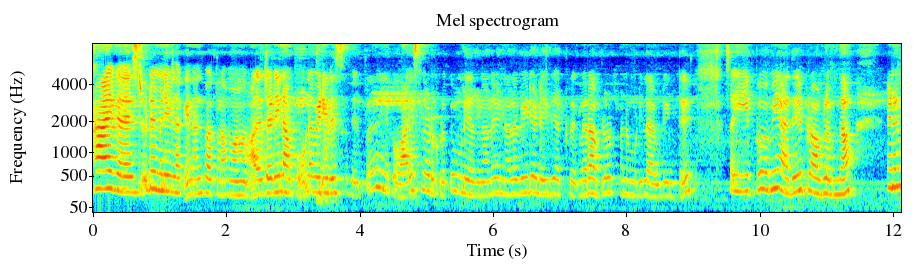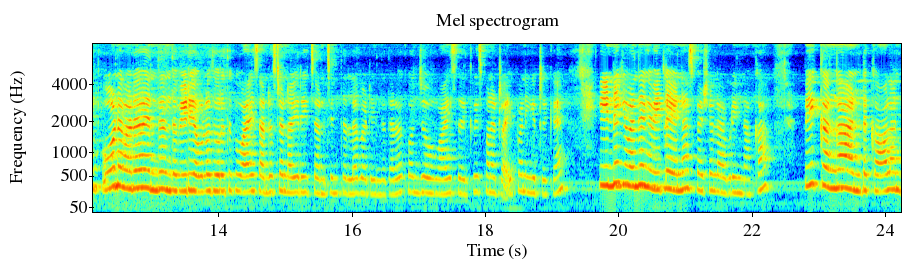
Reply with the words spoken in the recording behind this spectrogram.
Hi guys today mini vlog என்னென்னு பார்க்கலாமா? ஆல்ரெடி நான் போன வீடியோவில் சொல்லியிருப்பேன். எனக்கு வாய்ஸ் லோடு கொடுக்க முடியாதனால என்னால் வீடியோ டெய்லி ரெகுலராக அப்லோட் பண்ண முடியல அப்படின்ட்டு. ஸோ இப்போவுமே அதே ப்ராப்ளம் தான். எனக்கு போன விட இந்த இந்த வீடியோ எவ்வளோ தூரத்துக்கு வாய்ஸ் அண்டர்ஸ்டாண்ட் ஆகி ரீச் ஆனிச்சின்னு தெரில பட் இந்த தடவை கொஞ்சம் வாய்ஸ் இன்க்ரீஸ் பண்ண ட்ரை பண்ணிக்கிட்டு இருக்கேன். இன்றைக்கி வந்து எங்கள் வீட்டில் என்ன ஸ்பெஷல் அப்படின்னாக்கா பீக்கங்காய் அண்டு காளான்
